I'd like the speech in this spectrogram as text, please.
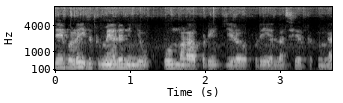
இதே போல் இதுக்கு மேலே நீங்கள் உப்பு மிளகாப்பொடி ஜீரகப்பொடி எல்லாம் சேர்த்துக்குங்க.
